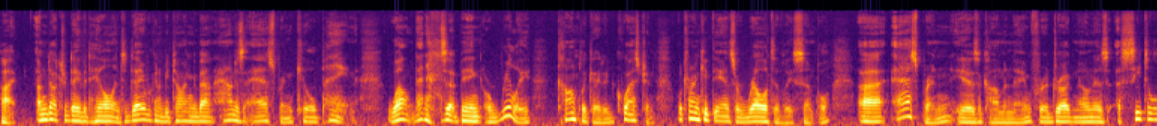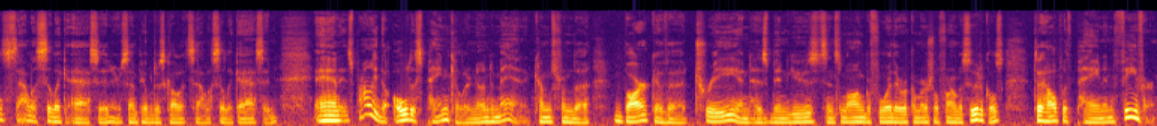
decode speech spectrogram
Hi, I'm Dr. David Hill, and today we're going to be talking about how does aspirin kill pain? Well, that ends up being a really complicated question. We'll try and keep the answer relatively simple. Uh, aspirin is a common name for a drug known as acetyl salicylic acid, or some people just call it salicylic acid. And it's probably the oldest painkiller known to man. It comes from the bark of a tree and has been used since long before there were commercial pharmaceuticals to help with pain and fever.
